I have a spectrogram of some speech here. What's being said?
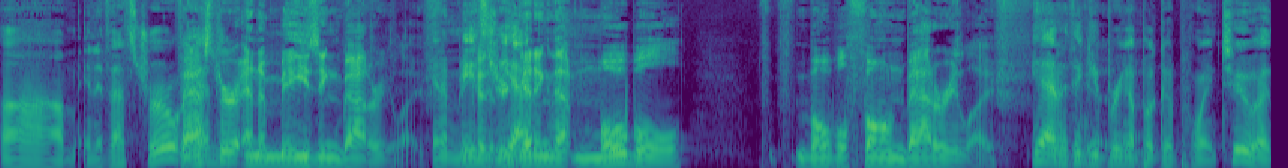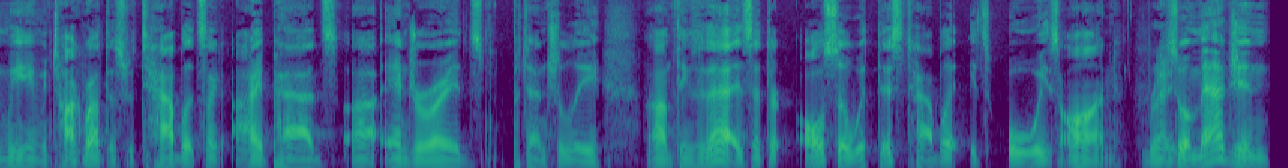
um, and if that's true, Faster and amazing battery life And amazing- because you're yeah. getting that mobile mobile phone battery life. Yeah, and I think you bring up a good point too. And we didn't even talk about this with tablets like iPads, uh, Androids, potentially um, things like that. Is that they're also with this tablet, it's always on. Right. So imagine,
